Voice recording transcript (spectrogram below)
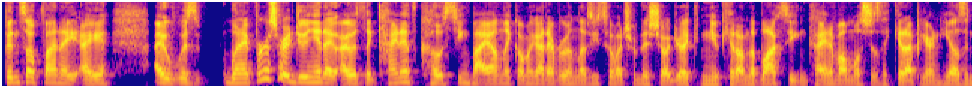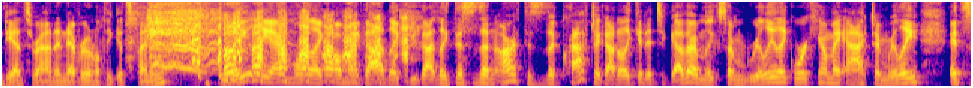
been so fun. I, I I was when I first started doing it, I, I was like kind of coasting by on like, oh my god, everyone loves you so much from the show. You're like a new kid on the block, so you can kind of almost just like get up here in heels and dance around, and everyone will think it's funny. Lately, I'm more like, oh my god, like you got like this is an art, this is a craft. I got to like get it together. I'm like, so I'm really like working on my act. I'm really, it's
